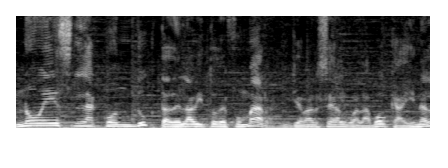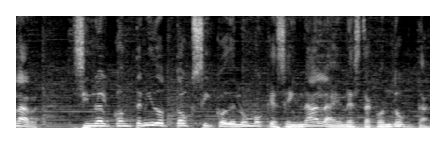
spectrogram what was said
no es la conducta del hábito de fumar, llevarse algo a la boca e inhalar, sino el contenido tóxico del humo que se inhala en esta conducta.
